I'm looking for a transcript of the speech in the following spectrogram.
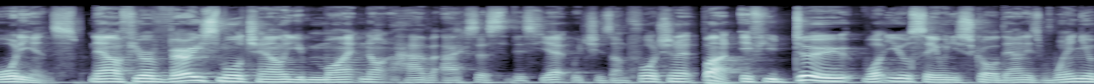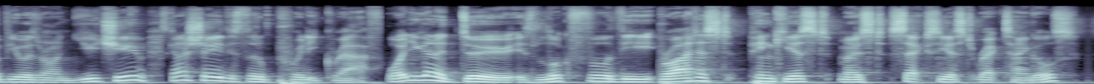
audience. Now, if you're a very small channel, you might not have access to this yet, which is unfortunate. But if you do, what you'll see when you scroll down is when your viewers are on YouTube, it's going to show you this little pretty graph. What you're going to do is look for the brightest, pinkiest, most sexiest rectangles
